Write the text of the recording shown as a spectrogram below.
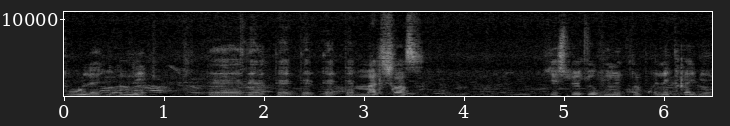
pour les donner des, des malchances. J'espère que vous me comprenez très bien.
